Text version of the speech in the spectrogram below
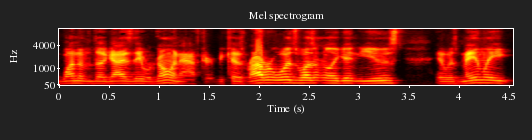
one of the guys they were going after because Robert Woods wasn't really getting used. It was mainly,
